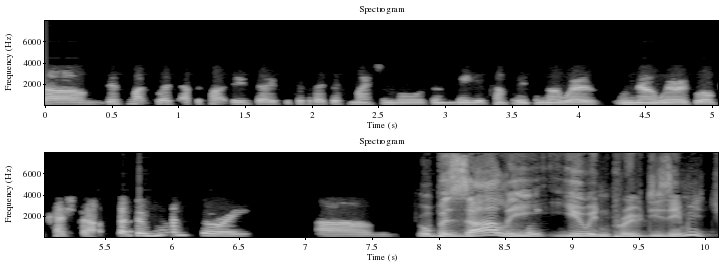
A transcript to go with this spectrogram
um, there's much less appetite these days because of our defamation laws and media companies are nowhere nowhere as well cashed up. But the one story. Um, well, bizarrely, we- you improved his image.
